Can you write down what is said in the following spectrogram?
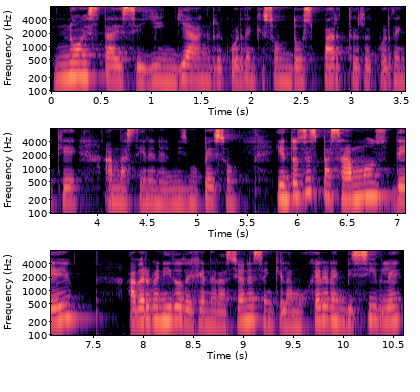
no está ese yin yang, recuerden que son dos partes, recuerden que ambas tienen el mismo peso. Y entonces pasamos de haber venido de generaciones en que la mujer era invisible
